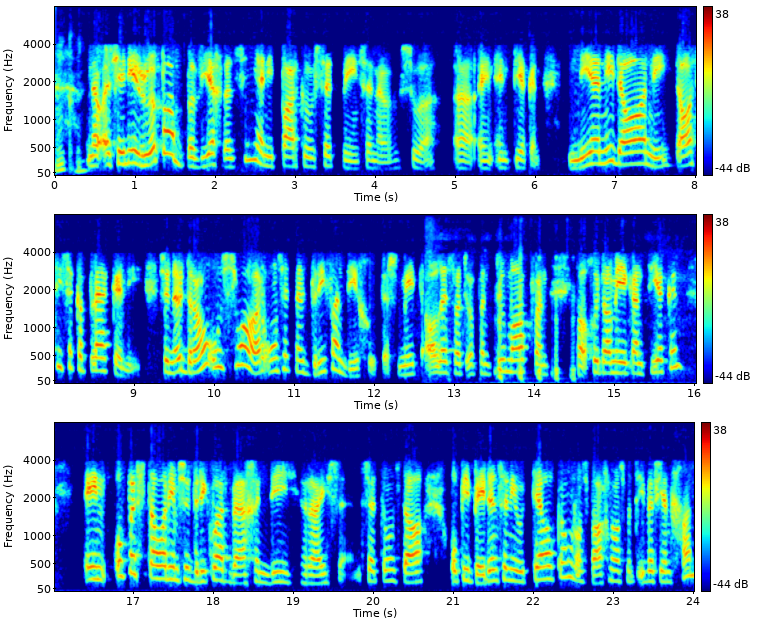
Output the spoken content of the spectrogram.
Okay. Nou as jy in Europa beweeg, dan sien jy in die parke hoe sit mense nou so uh en en teken. Nee, nie daar nie. Daar's nie sulke plekke nie. So nou dra ons swaar. Ons het nou 3 van die goeters met alles wat oop en toe maak van wat goed daarmee jy kan teken. En op 'n stadium so 3 kwart weg in die reise sit ons daar op die beddens in die hotelkamer. Ons wag nou ons moet iewers heen gaan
